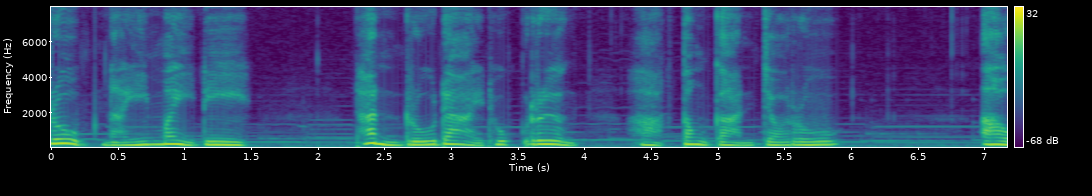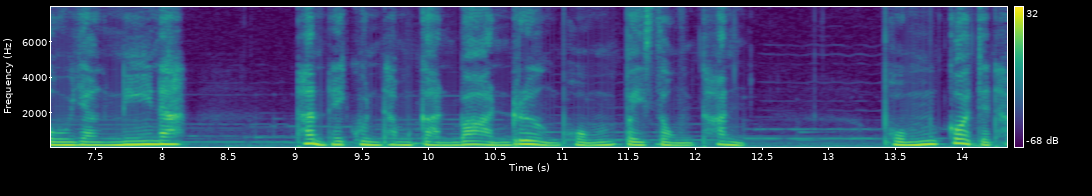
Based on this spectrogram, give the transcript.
รูปไหนไม่ดี ท่านรู้ได้ทุกเรื่อง หากต้องการจะรู้ เอาอย่างนี้นะ ท่านให้คุณทำการบ้านเรื่องผมไปส่งท่าน ผมก็จะท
